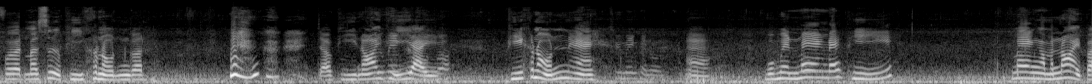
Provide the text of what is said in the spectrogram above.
เฟิร์ดมาซื้อผีขนนก่อนจะเอาผีน้อยผีใหญ่ ผีขนนไงชื่อแม่งขนมอ่าบุเมนแม่งได้ผี แม่งอะมันน้อยไป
